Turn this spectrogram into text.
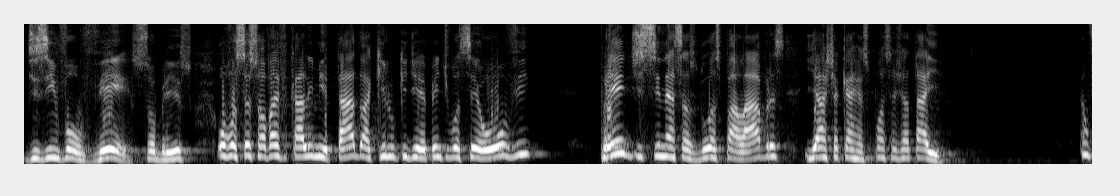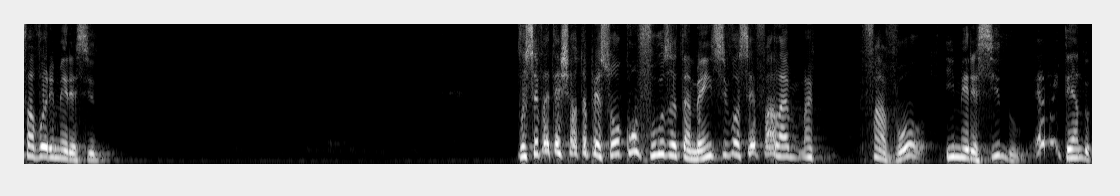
desenvolver sobre isso? Ou você só vai ficar limitado àquilo que de repente você ouve, prende-se nessas duas palavras e acha que a resposta já está aí? É um favor imerecido. Você vai deixar outra pessoa confusa também se você falar, mas favor imerecido? Eu não entendo.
